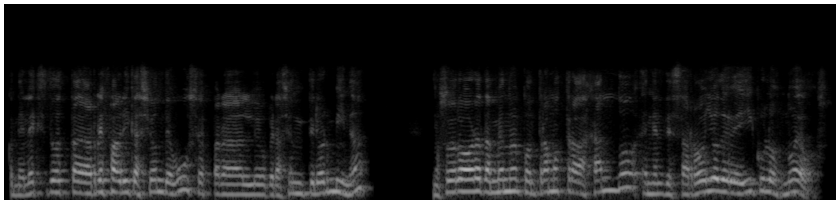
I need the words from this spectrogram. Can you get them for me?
con el éxito de esta refabricación de buses para la operación interior mina, nosotros ahora también nos encontramos trabajando en el desarrollo de vehículos nuevos.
